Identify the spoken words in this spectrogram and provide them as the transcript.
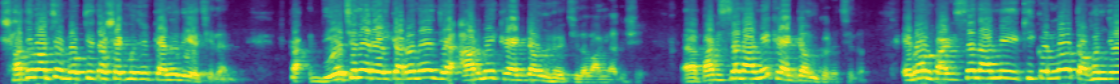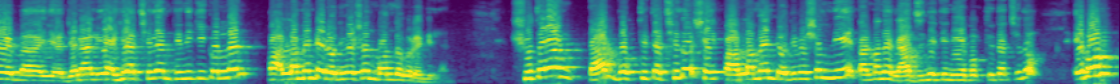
সাতই মার্চের বক্তৃতা শেখ মুজিব কেন দিয়েছিলেন? দিয়েছিলেন এই কারণে যে আর্মি ক্র্যাকডাউন হয়েছিল বাংলাদেশে। পাকিস্তান আর্মি ক্র্যাকডাউন করেছিল। এবং পাকিস্তান আর্মি কি করল? তখন যে জেনারেল ইয়াহিয়া ছিলেন, তিনি কি করলেন? পার্লামেন্টের অধিবেশন বন্ধ করে দিলেন। সুতরাং তার বক্তৃতা ছিল সেই পার্লামেন্ট অধিবেশন নিয়ে, তার মানে রাজনীতি নিয়ে বক্তৃতা ছিল। এবং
